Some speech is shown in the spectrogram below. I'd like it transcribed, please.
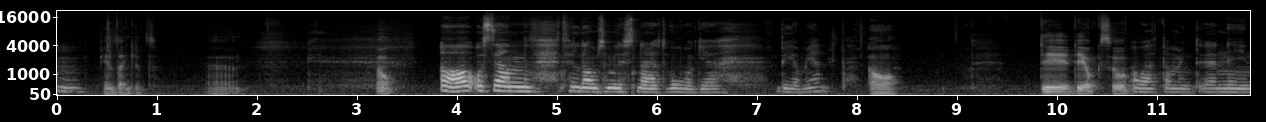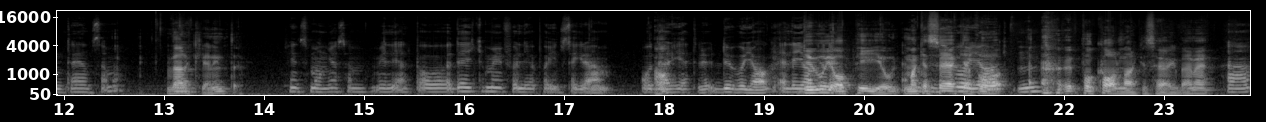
Mm. Helt enkelt. Eh, ja. Ja, och sen till de som lyssnar att våga be om hjälp. ja. Det, det också Och att de inte, ni inte är ensamma. verkligen inte. Det finns många som vill hjälpa. Och dig kan man ju följa på Instagram. Och Ja. där heter du Du och jag. Eller jag Du och jag Pio, man kan söka på. Mm. på Karl Marcus Högberg med. Ja.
